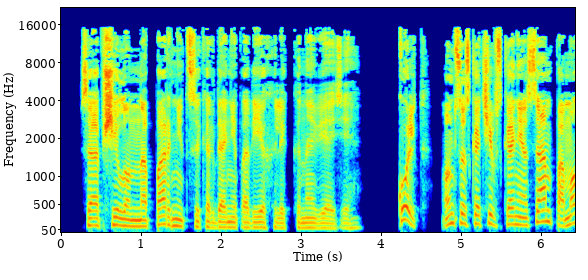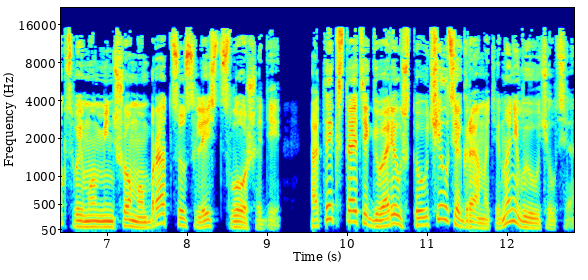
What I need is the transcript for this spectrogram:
— сообщил он напарнице, когда они подъехали к коновязи. Кольт, он, соскочив с коня сам, помог своему меньшому братцу слезть с лошади. А ты, кстати, говорил, что учился грамоте, но не выучился.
